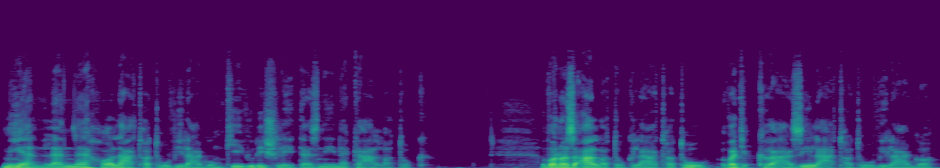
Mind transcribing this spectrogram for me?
milyen lenne, ha a látható világon kívül is léteznének állatok? Van az állatok látható, vagy kvázi látható világa.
